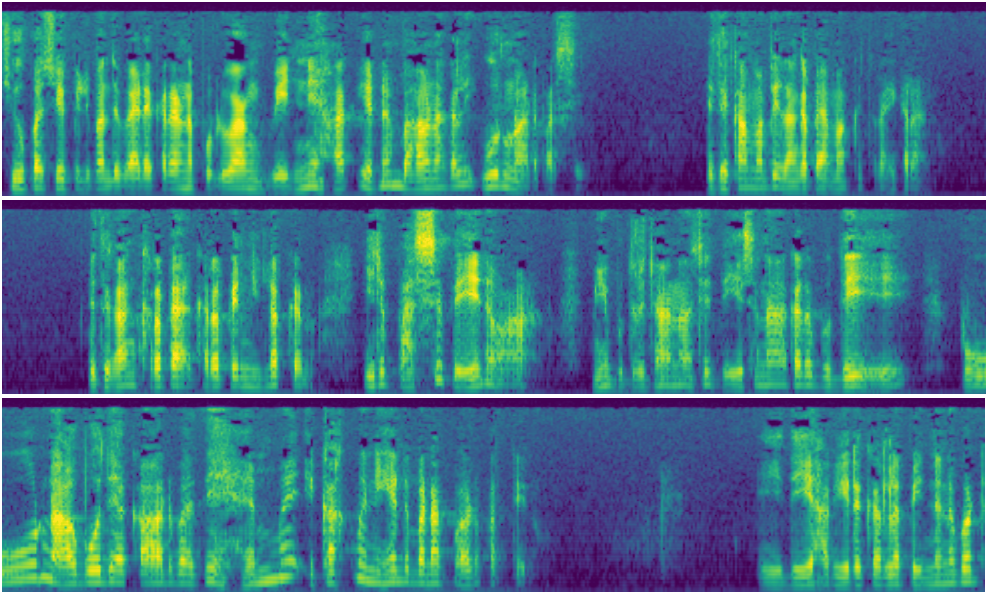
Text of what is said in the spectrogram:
සිව්පස්සේ පිළිබඳ වැඩ කරන්න පුළුවන් වෙන්නේ හරියටම භාවනා කරලා ඉවරුනාට පස්සේ. එතකම් අපි රංගපෑමක් විතරයි කරන්නේ. එතකම් කරපෙන්නිල්ල කරනවා. ඊට පස්සේ පේනවා මේ බුදුරජාණන්සේ දේශනා කරපු දේ පූර්ණ අවබෝධයක් ආවට පස්සේ හැම එකක්ම නිහඬ බණක් බවට පත් වෙනවා. ඒ දේ හරියට කරලා පෙන්නකොට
